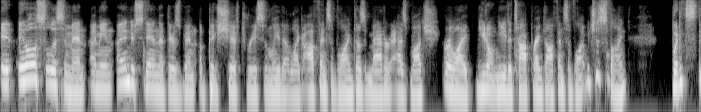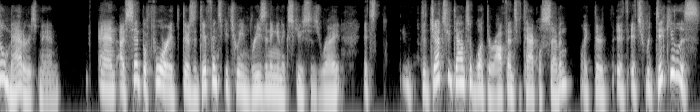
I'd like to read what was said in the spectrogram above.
it it also listen, man. I mean, I understand that there's been a big shift recently that like offensive line doesn't matter as much, or like you don't need a top ranked offensive line, which is fine, but it still matters, man. And I've said before, it, there's a difference between reasoning and excuses, right? It's the Jets are down to what their offensive tackle seven, like they're it, it's ridiculous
